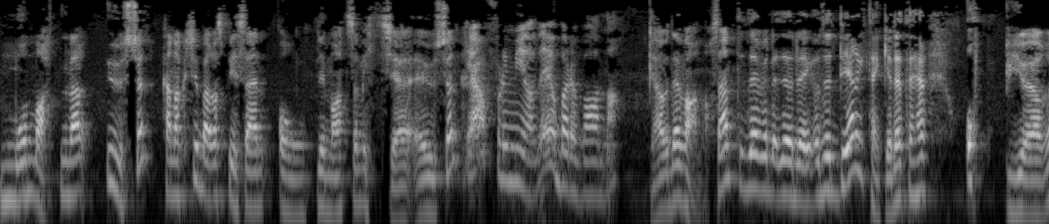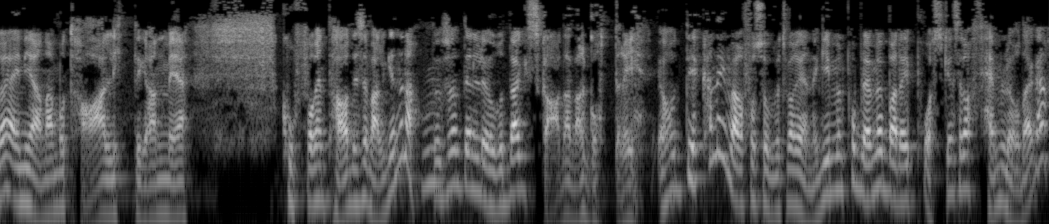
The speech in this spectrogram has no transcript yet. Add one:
må maten være usunn? Kan dere ikke bare spise en ordentlig mat som ikke er usunn? Ja, for mye av det er jo bare vaner. Ja, det er vaner, sant? Det det det, og det er der jeg tenker, dette her oppgjøret en gjerne må ta litt grann med hvorfor en tar disse valgene. da. Mm. Sånn at En lørdag skal det være godteri. Ja, og Det kan jeg være for så vidt være enig i, men problemet er bare det i påsken så er det fem lørdager.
